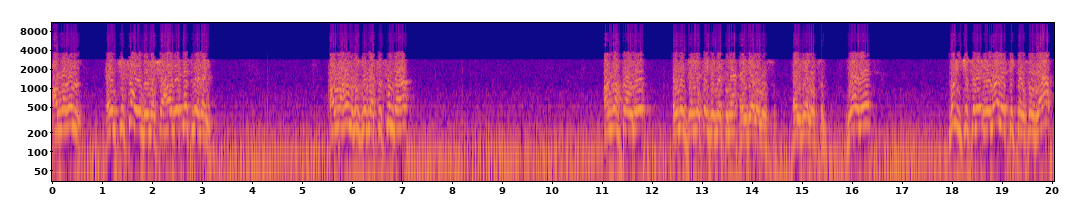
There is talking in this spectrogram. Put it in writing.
Allah'ın elçisi olduğuma şehadet etmeden Allah'ın huzuruna çıksın da Allah da onu onun cennete girmesine engel olursun. Engel olsun. Yani bu ikisine iman ettikten sonra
